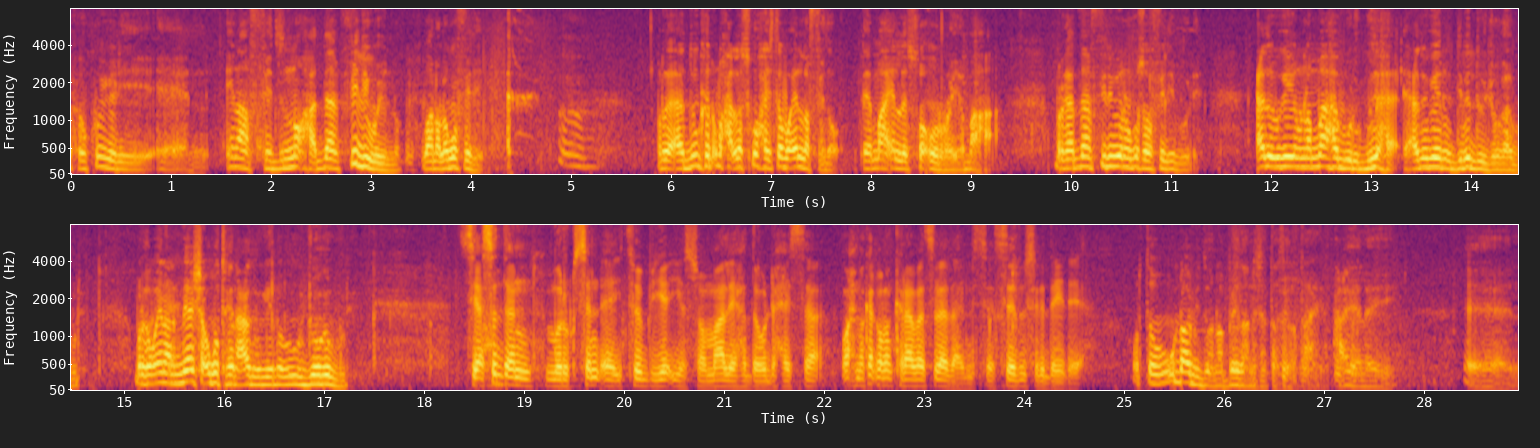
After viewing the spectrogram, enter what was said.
Wuxuu ku yidhi inaan fidno haddaan fidi weyno waana lagu fidi. Marka adduunkan waxa la isku haysta waa in la fido ee maaha in la soo ururiyo maaha. Marka haddaan fidi weyno lagu soo fidi buuri cadowgeynuna maaha buuri gudaha ee cadowgeenu dibaduu joogaa buuri marka waa inaan meesha ugu tagna cadowgeenu uu jooga buuri siyaasaddan murugsan ee etoobiya iyo soomaaliya hadda u dhexaysa wax ma ka qaban karaa baad is leedahay mise sideed u isaga daydaya horta u dhaabi doonaa beedan taas ila tahay. Maxaa yeelay een,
